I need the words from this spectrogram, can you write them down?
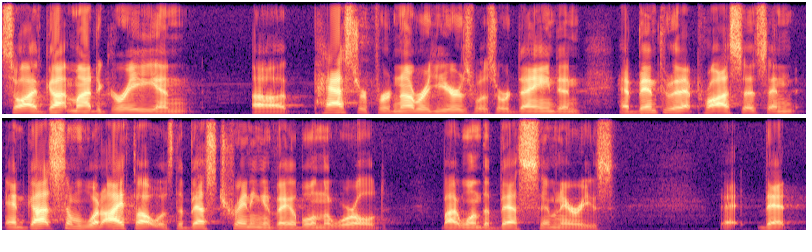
So I've got my degree and uh, pastor for a number of years, was ordained and have been through that process and, and got some of what I thought was the best training available in the world by one of the best seminaries that, that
